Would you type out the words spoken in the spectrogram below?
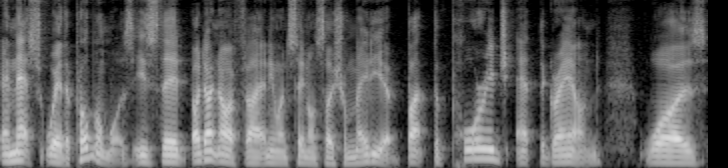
and that's where the problem was. Is that I don't know if uh, anyone's seen on social media, but the porridge at the ground was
